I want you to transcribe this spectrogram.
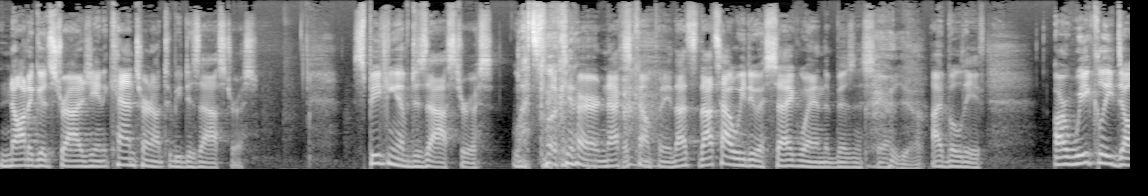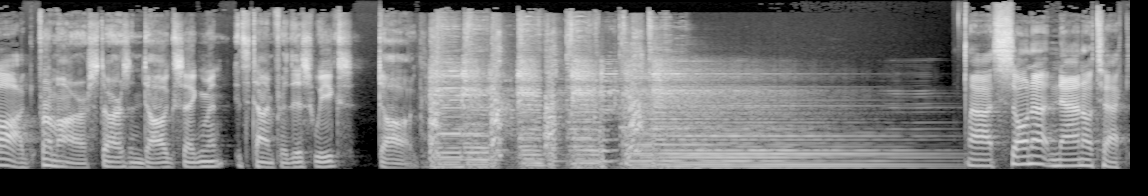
not a good strategy and it can turn out to be disastrous. Speaking of disastrous, let's look at our next company. That's that's how we do a segue in the business here. yeah. I believe. Our weekly dog. From our Stars and Dogs segment, it's time for this week's dog. Uh, Sona Nanotech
